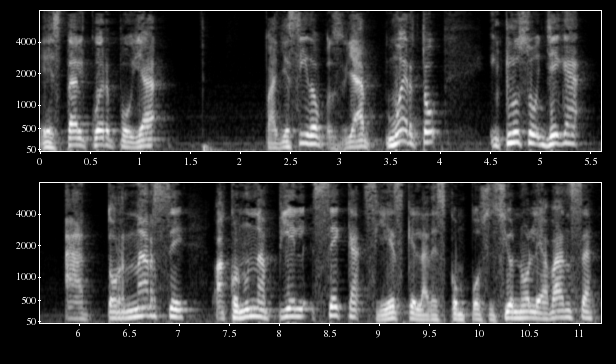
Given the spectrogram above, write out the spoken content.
está el cuerpo ya fallecido, pues ya muerto, incluso llega a tornarse a, con una piel seca si es que la descomposición no le avanza.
